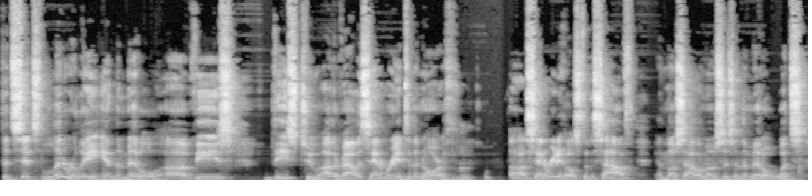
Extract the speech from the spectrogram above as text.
that sits literally in the middle of these these two other valleys, Santa Maria to the north, mm-hmm. uh, Santa Rita Hills to the south, and Los Alamos is in the middle. What's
